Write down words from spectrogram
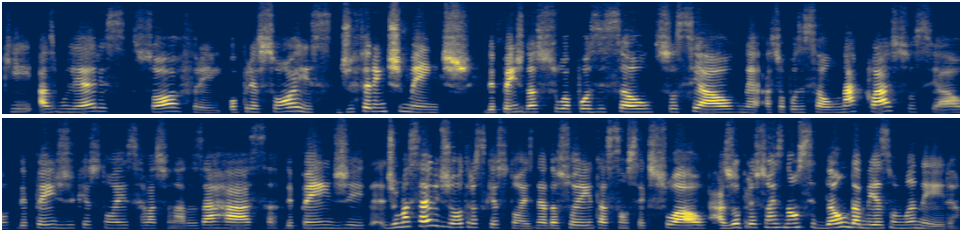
que as mulheres sofrem opressões diferentemente, depende da sua posição social, né, a sua posição na classe social, depende de questões relacionadas à raça, depende de uma série de outras questões, né, da sua orientação sexual. As opressões não se dão da mesma maneira.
